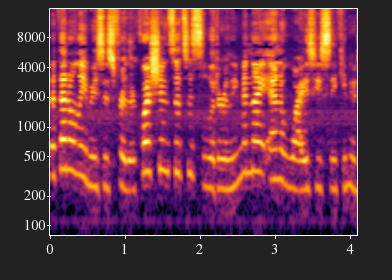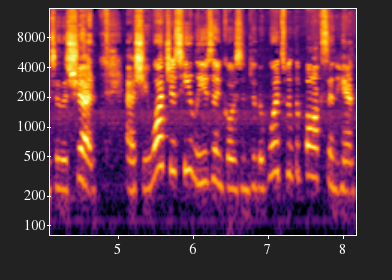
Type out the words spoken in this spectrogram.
But that only raises further questions since it's literally midnight and why is he sneaking into the shed? As she watches, he leaves and goes into the woods with a box in hand.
